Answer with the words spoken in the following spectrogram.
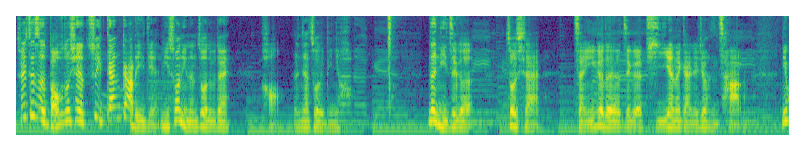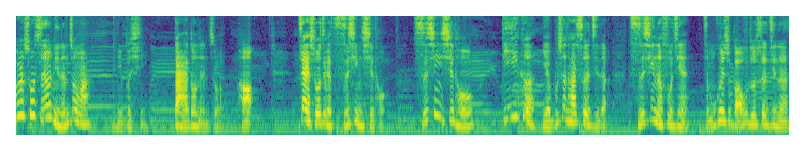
所以这是保护图现在最尴尬的一点。你说你能做，对不对？好，人家做的比你好。那你这个做起来，整一个的这个体验的感觉就很差了。你不是说只有你能做吗？你不行，大家都能做好。再说这个磁性吸头，磁性吸头第一个也不是他设计的，磁性的附件怎么会是保护图设计呢？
